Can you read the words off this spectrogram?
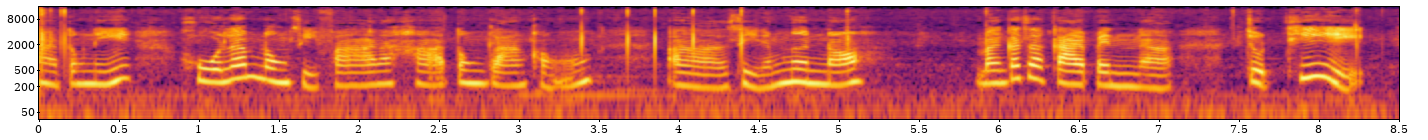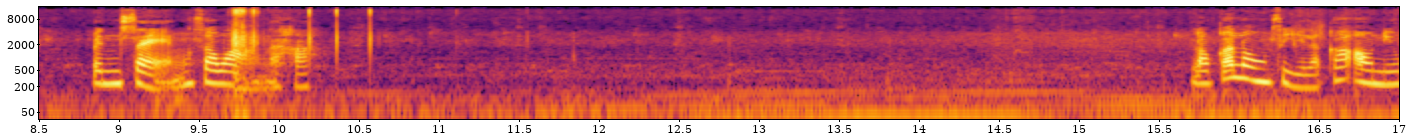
อ่าตรงนี้ครูเริ่มลงสีฟ้านะคะ ตรงกลางของอสีน้ำเงินเนาะมันก็จะกลายเป็นจุดที่เป็นแสงสว่างนะคะ เราก็ลงสีแล้วก็เอานิ้ว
